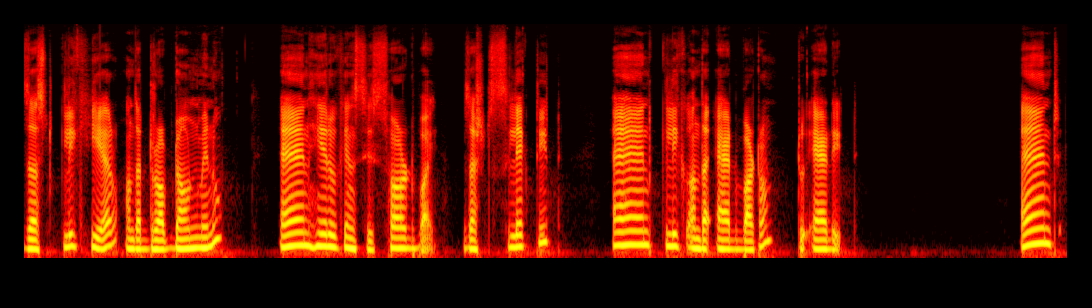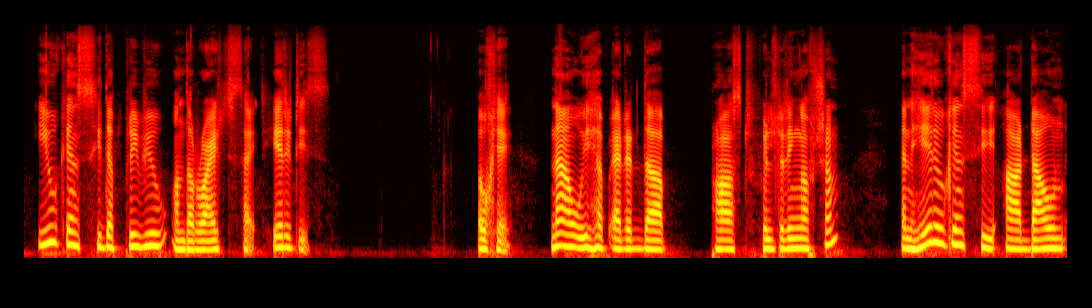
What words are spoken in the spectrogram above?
Just click here on the drop down menu and here you can see sort by. Just select it and click on the add button to add it. And you can see the preview on the right side. Here it is. Okay, now we have added the first filtering option and here you can see our down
